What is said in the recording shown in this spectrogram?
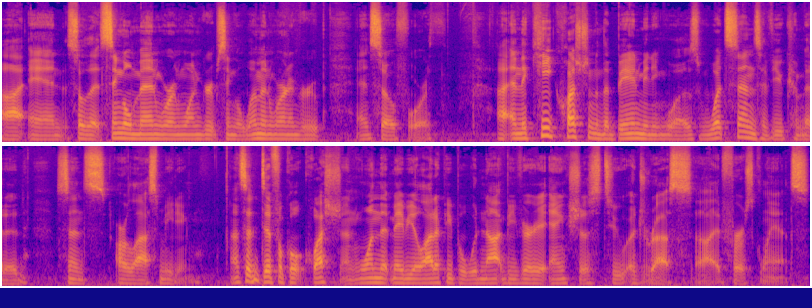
Uh, and so that single men were in one group, single women were in a group, and so forth. Uh, and the key question of the band meeting was What sins have you committed since our last meeting? That's a difficult question, one that maybe a lot of people would not be very anxious to address uh, at first glance.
